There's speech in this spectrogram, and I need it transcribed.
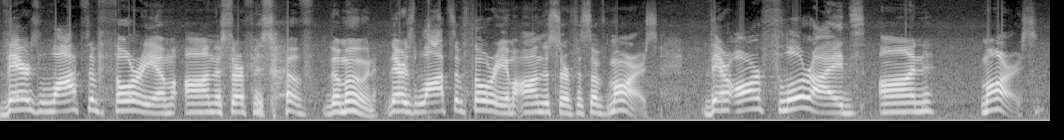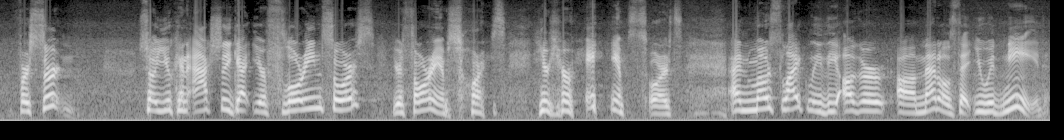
there's lots of thorium on the surface of the moon. There's lots of thorium on the surface of Mars. There are fluorides on Mars, for certain. So you can actually get your fluorine source, your thorium source, your uranium source, and most likely the other uh, metals that you would need.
